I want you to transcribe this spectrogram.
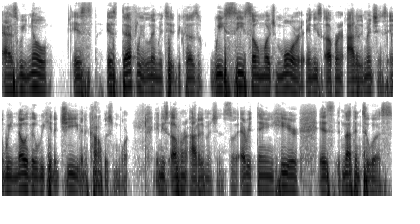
as we know, is is definitely limited because we see so much more in these upper and outer dimensions, and we know that we can achieve and accomplish more in these upper and outer dimensions. So everything here is, is nothing to us.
